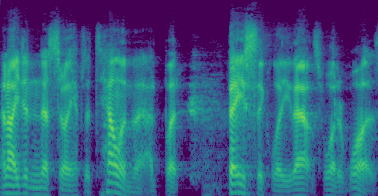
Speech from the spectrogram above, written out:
And I didn't necessarily have to tell him that, but basically that's what it was.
